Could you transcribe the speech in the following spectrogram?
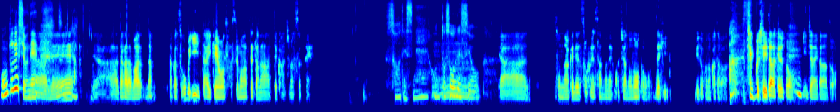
本当ですよね。いやーねいやーだからまあな、なんかすごくいい体験をさせてもらってたなって感じますよね。そうですね。本当そうですよ。いやーそんなわけで、そふえさんのね、こちらのノートもぜひ、未読の方はチェックしていただけるといいんじゃないかなと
